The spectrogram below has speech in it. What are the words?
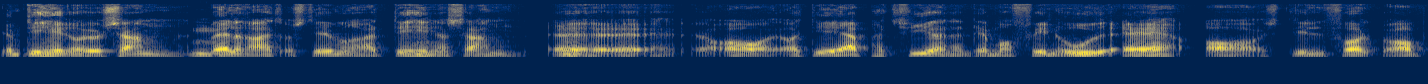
Jamen, det hænger jo sammen. Mm. Valgret og stemmeret, det hænger sammen. Mm. Øh, og, og det er partierne, der må finde ud af at stille folk op,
